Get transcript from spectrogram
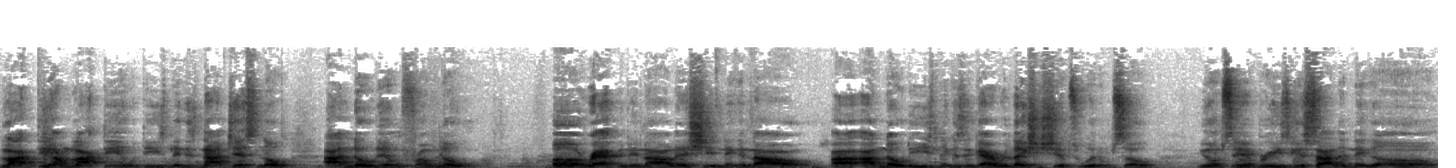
locked in. I'm locked in with these niggas. Not just no. I know them from no uh rapping and all that shit, nigga. No, I I know these niggas and got relationships with them. So you know what I'm saying? Breezy a solid nigga. Um,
